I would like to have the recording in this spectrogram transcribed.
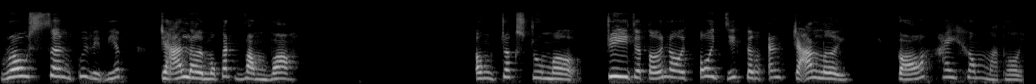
Rosen, quý vị biết, trả lời một cách vòng vo. Ông Chuck Schumer truy cho tới nơi tôi chỉ cần anh trả lời có hay không mà thôi.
